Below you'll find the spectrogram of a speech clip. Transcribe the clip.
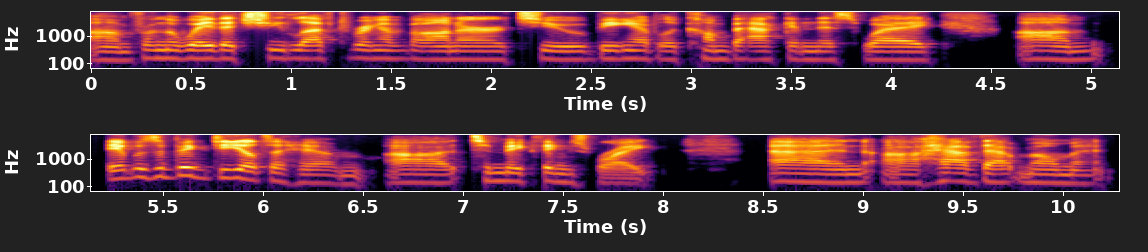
Um, from the way that she left Ring of Honor to being able to come back in this way. Um, it was a big deal to him uh, to make things right and uh, have that moment.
